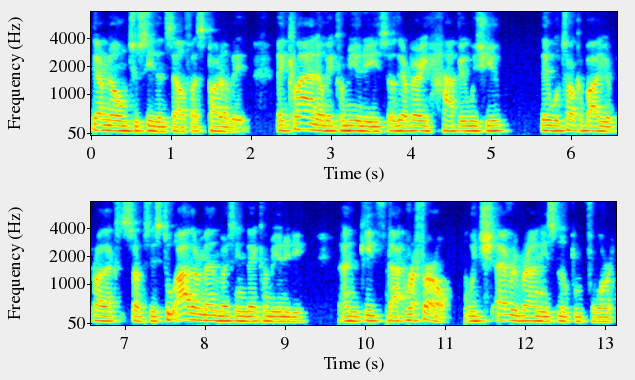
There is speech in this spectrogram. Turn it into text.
They're known to see themselves as part of it a clan of a community so they're very happy with you. They will talk about your products and services to other members in their community and give that referral which every brand is looking for.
